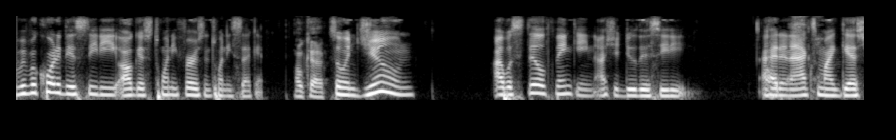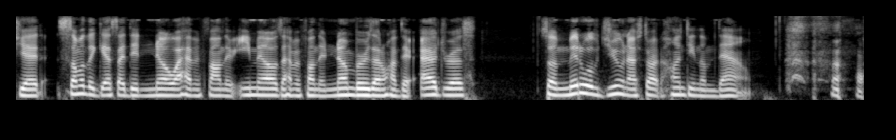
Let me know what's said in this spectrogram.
we recorded this CD August 21st and 22nd. Okay. So in June, I was still thinking I should do this CD. I oh. hadn't asked my guests yet. Some of the guests I didn't know. I haven't found their emails. I haven't found their numbers. I don't have their address. So middle of June, I start hunting them down. oh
